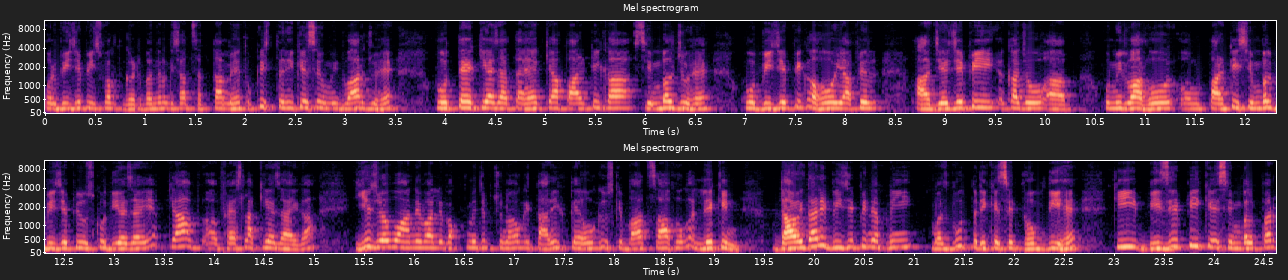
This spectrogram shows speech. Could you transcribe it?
और बीजेपी इस वक्त गठबंधन के साथ सत्ता में है तो किस तरीके से उम्मीदवार जो है, वो तय किया जाता है? क्या पार्टी का सिंबल जो है, वो बीजेपी का हो या फिर जेजेपी का जो उम्मीदवार हो और पार्टी सिंबल बीजेपी उसको दिया जाए क्या फैसला किया जाएगा? ये जो है वो आने वाले वक्त में जब चुनाव की तारीख तय होगी, उसके बाद साफ़ होगा। लेकिन दावेदारी बीजेपी ने अपनी मज़बूत तरीके से ठोक दी है कि बीजेपी के सिंबल पर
